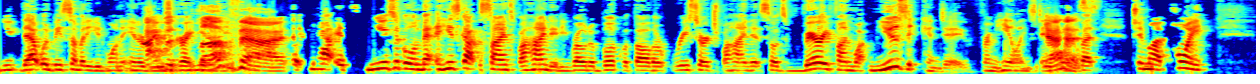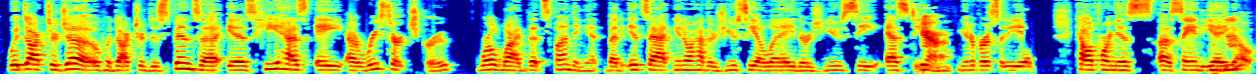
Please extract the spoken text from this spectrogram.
you, that would be somebody you'd want to interview. I would great love interview. that. But yeah, it's musical and he's got the science behind it. He wrote a book with all the research behind it, so it's very fun what music can do from healing standpoint. Yes. But to my point, with Dr. Joe, with Dr. Dispenza, is he has a, a research group worldwide that's funding it, but it's at, you know, how there's UCLA, there's UCSD, yeah. University of California, uh, San Diego,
